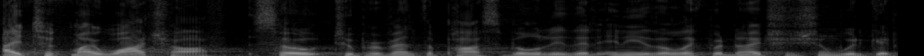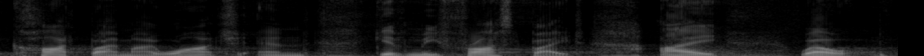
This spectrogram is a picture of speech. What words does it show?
I took my watch off so to prevent the possibility that any of the liquid nitrogen would get caught by my watch and give me frostbite. I, well,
